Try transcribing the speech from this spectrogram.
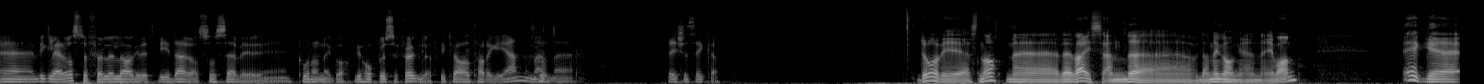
Eh, vi gleder oss til å følge laget ditt videre, og så ser vi hvordan det går. Vi håper jo selvfølgelig at vi klarer å ta deg igjen, men eh, det er ikke sikkert. Da er vi snart ved veis ende eh, denne gangen, Ivan. Jeg, eh,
